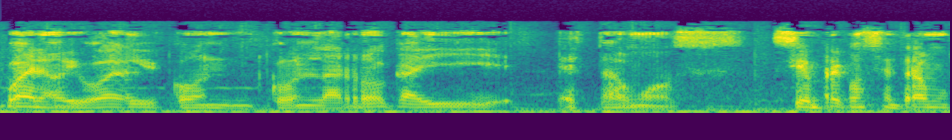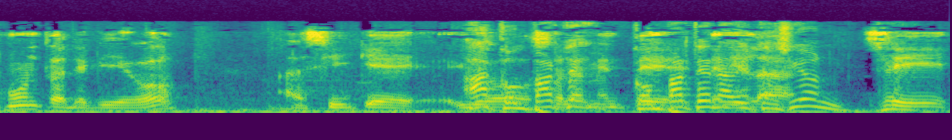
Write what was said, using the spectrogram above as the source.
Bueno, igual con, con La Roca ahí estamos, siempre concentramos juntos desde que llegó. Así que. Ah, comparten, comparten habitación. La, sí.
